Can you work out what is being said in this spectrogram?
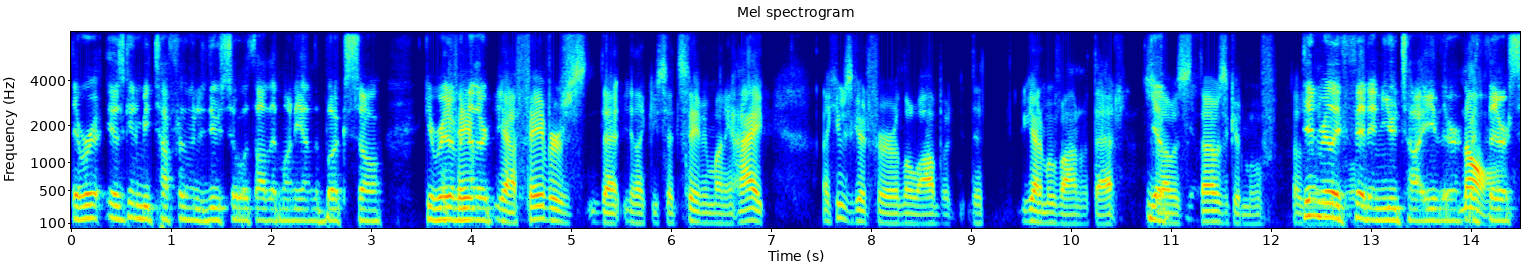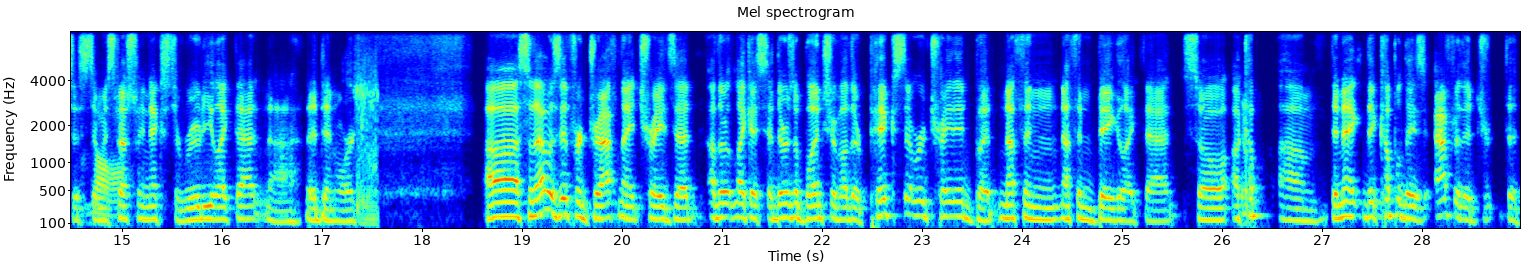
they were, it was going to be tough for them to do so with all that money on the books. So get rid of Fav- another. yeah favors that like you said saving money i like he was good for a little while but that you got to move on with that so Yep. that was that was a good move didn't really move. fit in Utah either No, with their system, no. especially next to Rudy like that. Nah, that didn't work. Uh, so that was it for draft night trades. That other, like I said, there was a bunch of other picks that were traded, but nothing, nothing big like that. So a Yep. couple, um, the next, the couple days after the the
